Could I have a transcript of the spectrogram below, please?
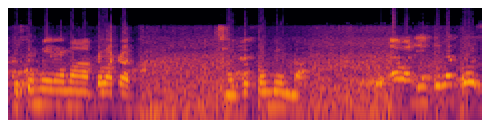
customer ng mga kalakat. May customer na. Nawan, dito lang, boss.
